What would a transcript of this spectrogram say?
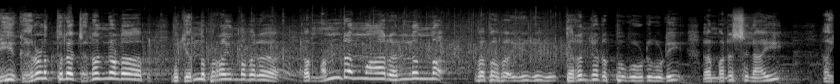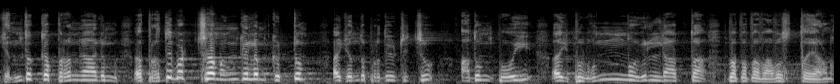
ഈ കേരളത്തിലെ ജനങ്ങൾ എന്ന് പറയുന്നവര് മണ്ടന്മാരല്ലെന്ന് ഈ തെരഞ്ഞെടുപ്പോടുകൂടി മനസ്സിലായി. എന്തൊക്കെ പറഞ്ഞാലും പ്രതിപക്ഷമെങ്കിലും കിട്ടും എന്ന് പ്രതീക്ഷിച്ചു. അതും പോയി. ഇപ്പൊ ഒന്നുമില്ലാത്ത അവസ്ഥയാണ്.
